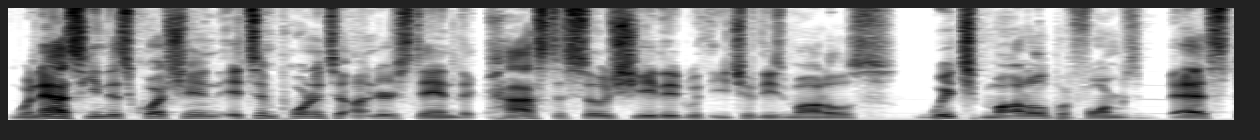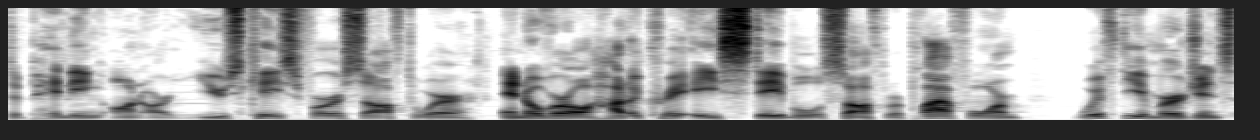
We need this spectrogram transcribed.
When asking this question, it's important to understand the cost associated with each of these models, which model performs best depending on our use case for our software, and overall how to create a stable software platform with the emergence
